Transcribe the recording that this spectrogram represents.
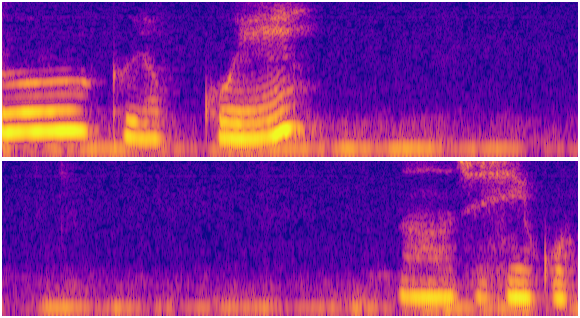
또 그 옆코에 넣어주시고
